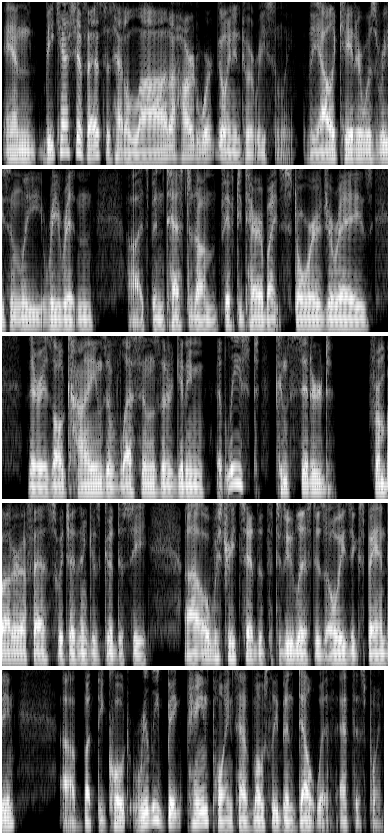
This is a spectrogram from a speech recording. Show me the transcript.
And Bcachefs has had a lot of hard work going into it recently. The allocator was recently rewritten. Uh, it's been tested on 50 terabyte storage arrays. There is all kinds of lessons that are getting at least considered from Btrfs, which I think is good to see. Uh, Overstreet said that the to-do list is always expanding, uh, but the quote, really big pain points have mostly been dealt with at this point.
